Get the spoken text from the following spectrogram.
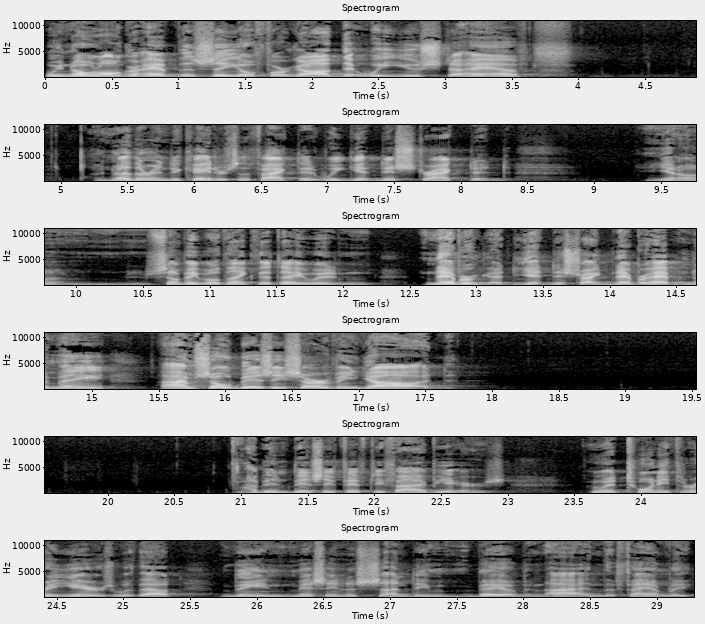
We no longer have the zeal for God that we used to have. Another indicator is the fact that we get distracted. You know, some people think that they would never get distracted. Never happened to me. I'm so busy serving God. I've been busy 55 years. We went 23 years without being missing a Sunday. Bev and I and the family,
